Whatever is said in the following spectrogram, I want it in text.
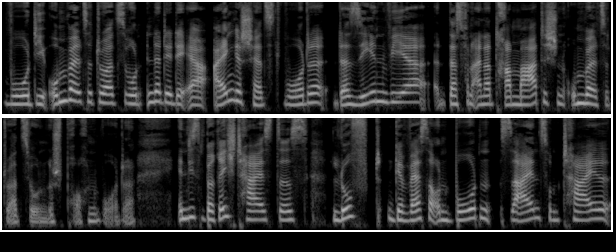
wo die Umweltsituation in der DDR eingeschätzt wurde, da sehen wir, dass von einer dramatischen Umweltsituation gesprochen wurde. In diesem Bericht heißt es, Luft, Gewässer und Boden seien zum Teil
